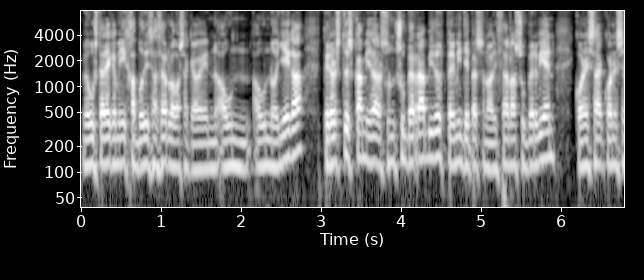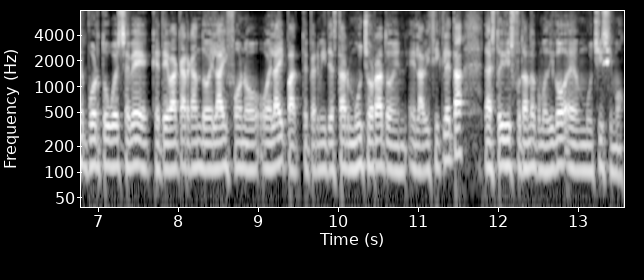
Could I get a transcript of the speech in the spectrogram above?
Me gustaría que mi hija pudiese hacerlo, o que aún, aún no llega, pero estos cambios ahora son súper rápidos, permite personalizarla súper bien. Con, esa, con ese puerto USB que te va cargando el iPhone o, el iPad, te permite estar mucho rato en, la bicicleta. La estoy disfrutando, como digo, eh, muchísimo.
